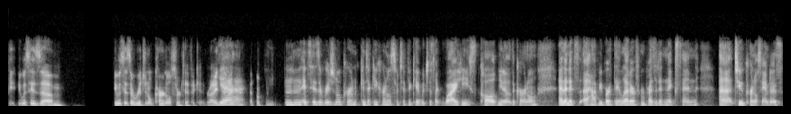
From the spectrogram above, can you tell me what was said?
it was his um, it was his original Colonel certificate, right? Yeah. hmm It's his original Colonel, Kentucky Colonel certificate, which is like why he's called, you know, the Colonel. And then it's a happy birthday letter from President Nixon uh, to Colonel Sanders,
